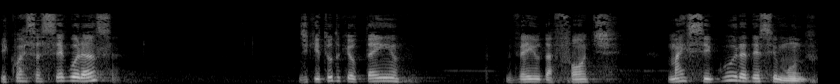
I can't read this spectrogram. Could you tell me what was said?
e com essa segurança de que tudo que eu tenho veio da fonte mais segura desse mundo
